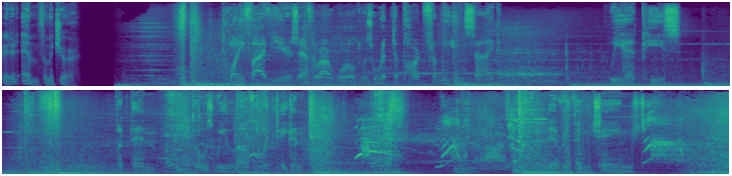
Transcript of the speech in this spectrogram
Rated M for mature. 25 years after our world was ripped apart from the inside, we had peace. But then, those we loved were taken. Mom! And everything changed. A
